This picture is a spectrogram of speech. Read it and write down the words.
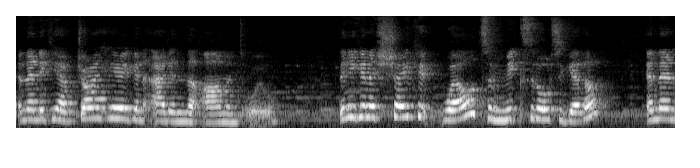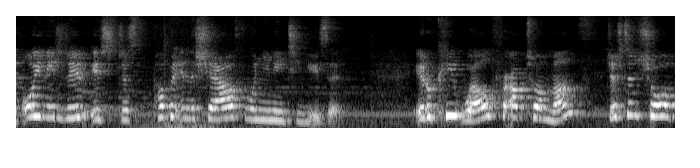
And then if you have dry hair, you're going to add in the almond oil. Then you're going to shake it well to mix it all together. And then all you need to do is just pop it in the shower for when you need to use it. It'll keep well for up to a month. Just ensure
